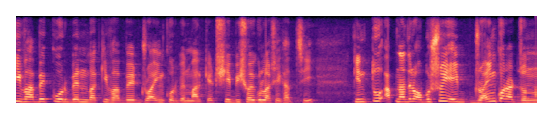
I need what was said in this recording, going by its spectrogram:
কীভাবে করবেন বা কীভাবে ড্রয়িং করবেন মার্কেট সেই বিষয়গুলো শেখাচ্ছি। কিন্তু আপনাদের অবশ্যই এই ড্রয়িং করার জন্য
